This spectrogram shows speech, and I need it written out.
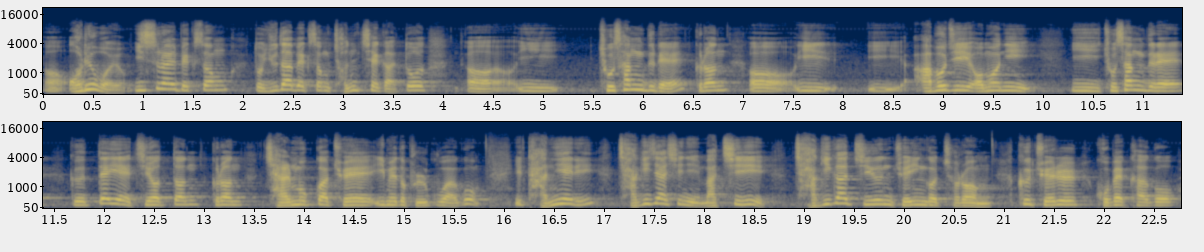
어, 어려워요. 이스라엘 백성 또 유다 백성 전체가 또이 조상들의 그런 이, 이 아버지 어머니 이 조상들의 그 때에 지었던 그런 잘못과 죄임에도 불구하고 이 다니엘이 자기 자신이 마치 자기가 지은 죄인 것처럼 그 죄를 고백하고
